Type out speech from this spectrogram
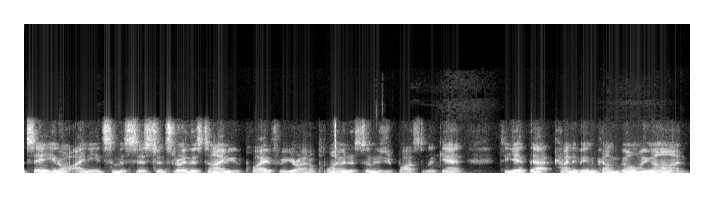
and say you know i need some assistance during this time. You apply for your unemployment as soon as you possibly can to get that kind of income going on.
